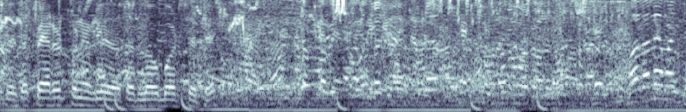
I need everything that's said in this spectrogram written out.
त्याचं पॅरट पण विकले जातात लव बर्ड्स येते मला नाही माहिती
